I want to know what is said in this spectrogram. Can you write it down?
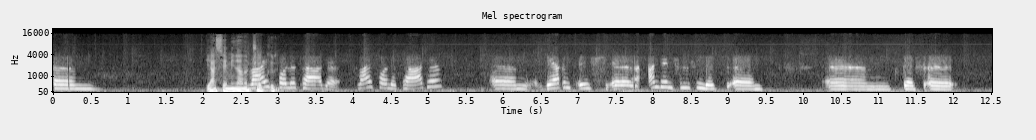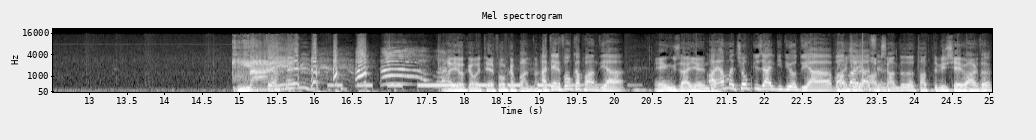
Ähm, Yasemin Hanım çok zwei volle Tage. Zwei volle Tage, ähm, während ich äh, an den Füßen des, ähm, ähm, des äh, Nein. Ay yok ama telefon kapandı. Ha telefon kapandı ya. En güzel yerinde. Ay ama çok güzel gidiyordu ya. Vallahi Bence de Yasemin. aksanda da tatlı bir şey vardı.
